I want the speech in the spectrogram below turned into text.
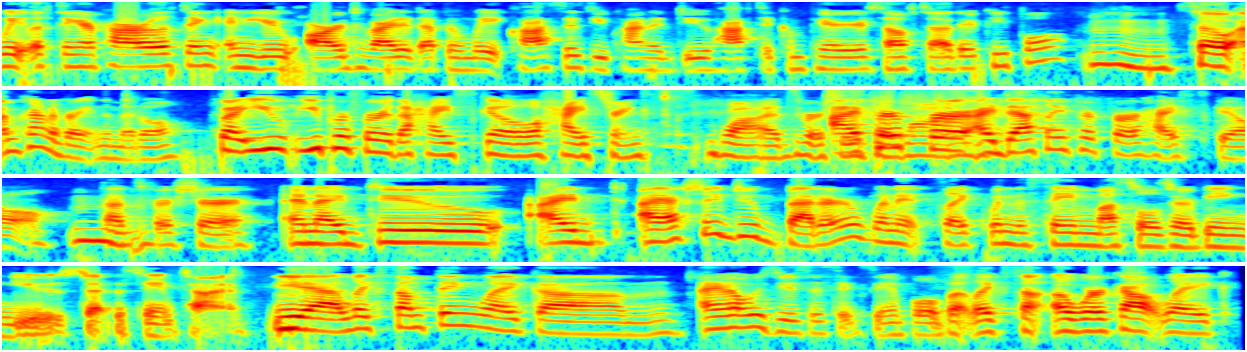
weightlifting or powerlifting and you are divided up in weight classes, you kind of do have to compare yourself to other people. Mm-hmm. So I'm kind of right in the middle. but you you prefer the high skill, high strength WODs versus I the prefer. long- I definitely prefer high skill. That's for sure. And I do. I I actually do better when it's like when the same muscles are being used at the same time. Yeah, like something like um. I always use this example, but like a workout like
